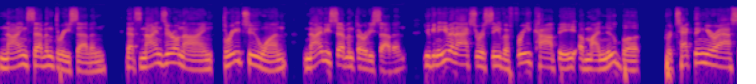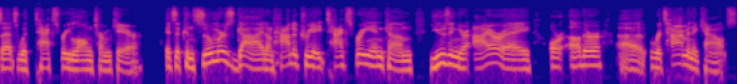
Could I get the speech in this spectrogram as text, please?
9737. That's 909 321 9737. You can even actually receive a free copy of my new book, Protecting Your Assets with Tax Free Long Term Care. It's a consumer's guide on how to create tax free income using your IRA or other uh, retirement accounts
